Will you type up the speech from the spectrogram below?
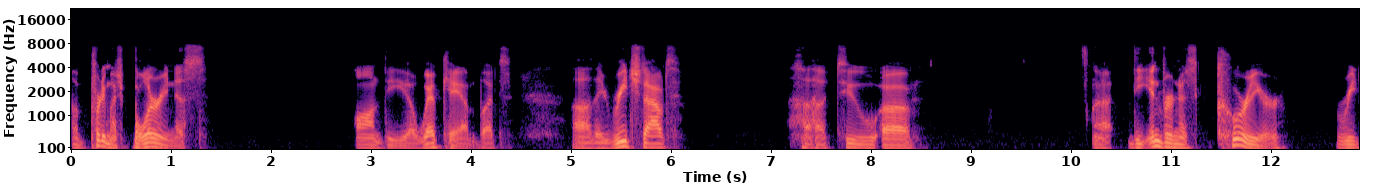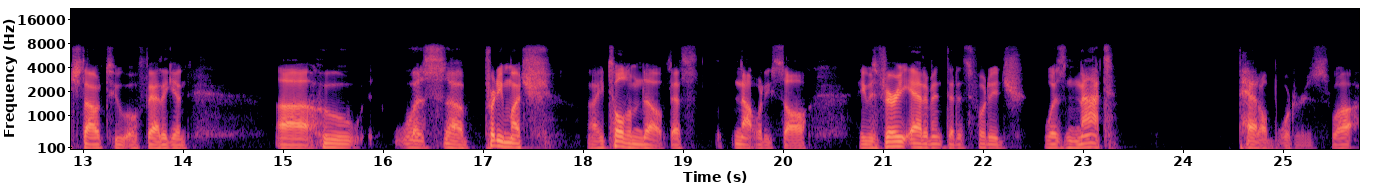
uh, pretty much blurriness on the uh, webcam. But uh, they reached out to the Inverness Courier reached out to O'Faodhagain, who was pretty much, he told him no, that's not what he saw. He was very adamant that his footage was not paddle boarders. Well,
